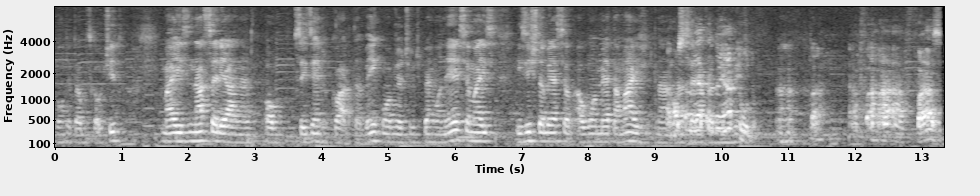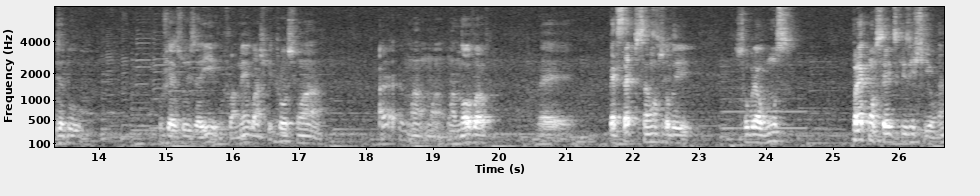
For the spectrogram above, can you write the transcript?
vão tentar buscar o título. Mas na Série A, né? Ó, vocês entram, claro, também com o objetivo de permanência, mas existe também essa, alguma meta a mais na, a nossa na Série A para ganhar tudo. Uhum. Tá? A, a, a, fase do, do Jesus aí, no Flamengo, acho que trouxe uma, uma, uma, uma nova. É, percepção sobre, sobre alguns preconceitos que existiam, né?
